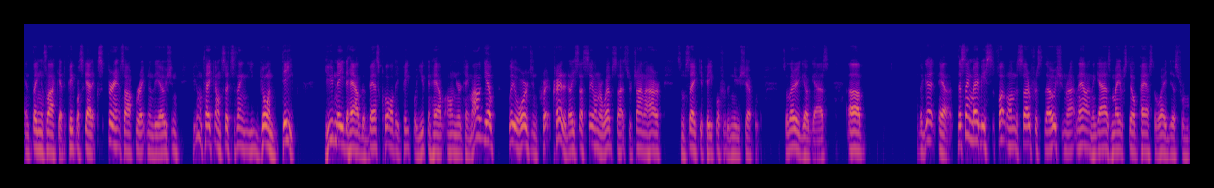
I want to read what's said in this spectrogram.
and things like that. People's got experience operating in the ocean. If you're going to take on such a thing, you're going deep. You need to have the best quality people you can have on your team. I'll give Blue Origin cre- credit. At least I see on their websites they're trying to hire some safety people for the New Shepard. So there you go, guys. Uh, the good, yeah, this thing may be floating on the surface of the ocean right now, and the guys may have still passed away just from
